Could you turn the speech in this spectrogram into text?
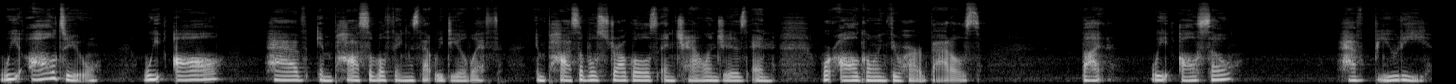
We all do. We all have impossible things that we deal with, impossible struggles and challenges, and we're all going through hard battles. But we also have beauty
